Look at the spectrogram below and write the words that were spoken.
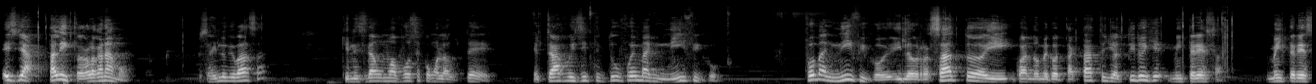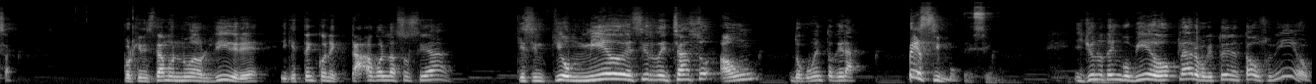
Es ya, está listo, lo ganamos. Pues ahí lo que pasa, que necesitamos más voces como la de ustedes. El trabajo que hiciste tú fue magnífico. Fue magnífico y lo resalto y cuando me contactaste yo al tiro dije, me interesa, me interesa. Porque necesitamos nuevos líderes y que estén conectados con la sociedad. Que sintió miedo de decir rechazo a un documento que era pésimo. Pésimo. Y yo no tengo miedo, claro, porque estoy en Estados Unidos.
